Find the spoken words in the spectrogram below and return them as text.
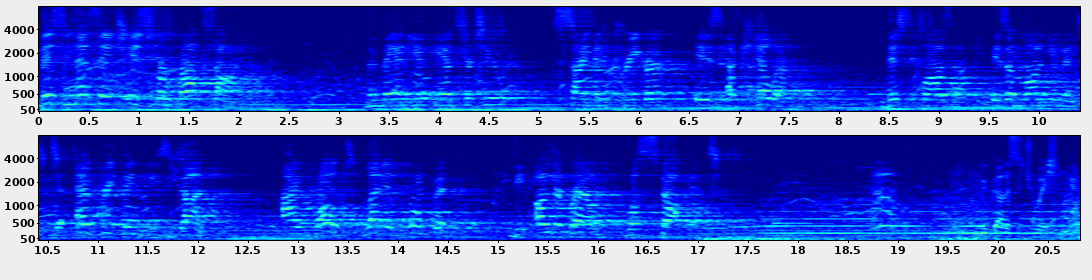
This message is from Roxxon. The man you answer to, Simon Krieger, is a killer. This plaza is a monument to everything he's done. I won't let it open. The underground will stop it. We've got a situation here.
